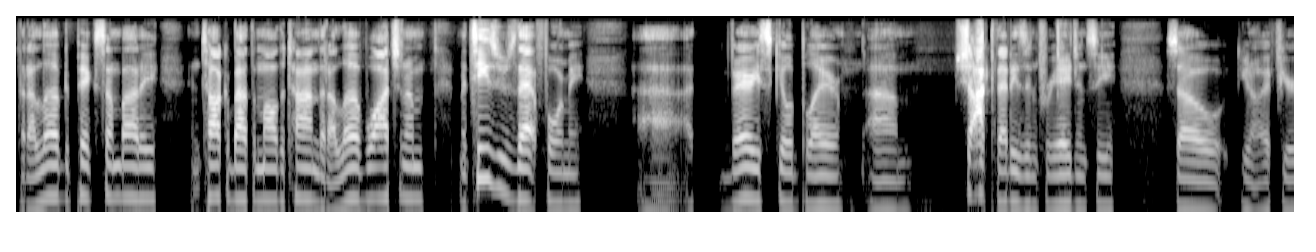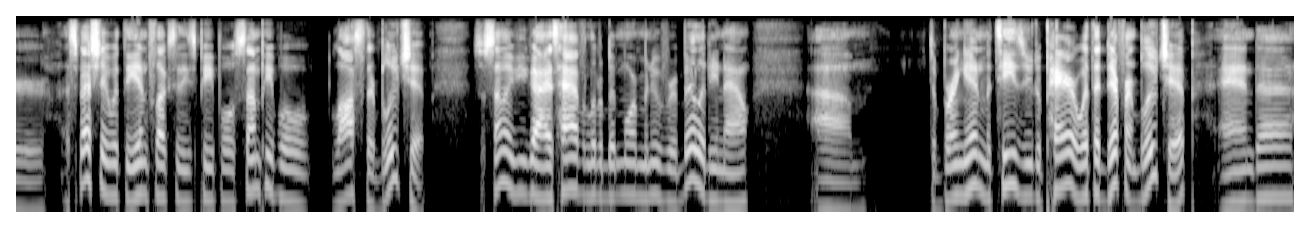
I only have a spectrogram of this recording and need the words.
that I love to pick somebody and talk about them all the time, that I love watching them. Matizu's that for me. Uh, a very skilled player. Um, shocked that he's in free agency. So, you know, if you're, especially with the influx of these people, some people lost their blue chip. So some of you guys have a little bit more maneuverability now um, to bring in Matizu to pair with a different blue chip and, uh,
